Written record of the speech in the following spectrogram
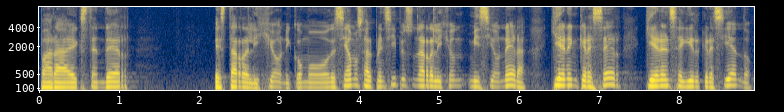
para extender esta religión. Y como decíamos al principio, es una religión misionera. Quieren crecer, quieren seguir creciendo,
